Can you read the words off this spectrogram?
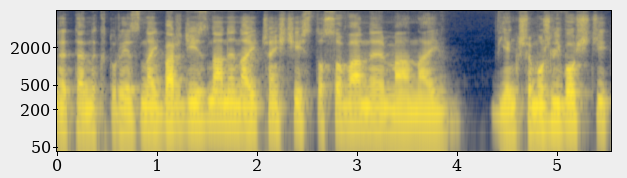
e, ten, który jest najbardziej znany, najczęściej stosowany, ma największe możliwości.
